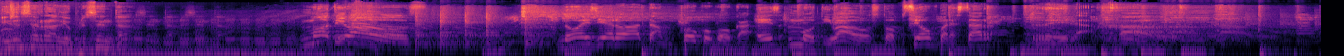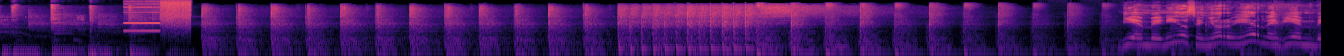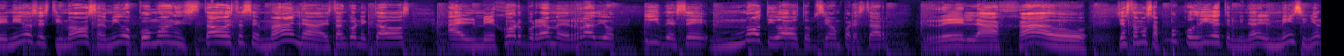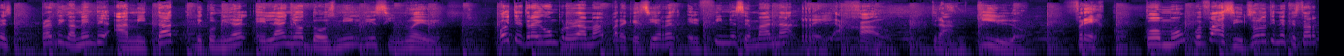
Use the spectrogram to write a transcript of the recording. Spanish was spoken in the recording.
IDC Radio presenta Motivados. No es hierba, tampoco coca. Es Motivados, tu opción para estar relajado. Bienvenido señor Viernes, bienvenidos estimados amigos, ¿cómo han estado esta semana? Están conectados al mejor programa de radio IDC, motivados tu opción para estar relajado. Ya estamos a pocos días de terminar el mes, señores, prácticamente a mitad de culminar el año 2019. Hoy te traigo un programa para que cierres el fin de semana relajado, tranquilo, fresco. ¿Cómo? Pues fácil, solo tienes que estar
